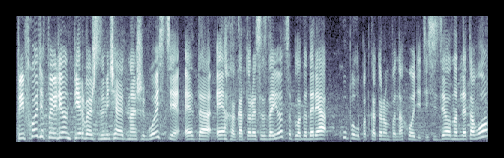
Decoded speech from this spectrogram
При входе в павильон первое, что замечают наши гости, это эхо, которое создается благодаря куполу, под которым вы находитесь. Сделано для того,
